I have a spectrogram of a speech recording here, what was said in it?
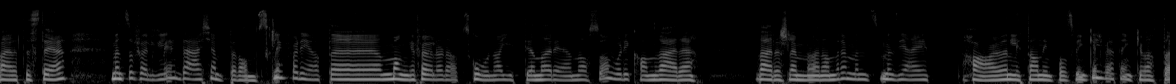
være, til stede. Men selvfølgelig, det er kjempevanskelig, fordi at uh, mange føler da at skolen har gitt dem en arena også, hvor de kan være, være slemme med hverandre. Mens, mens, jeg har jo en litt annen innfallsvinkel, for jeg tenker jo at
